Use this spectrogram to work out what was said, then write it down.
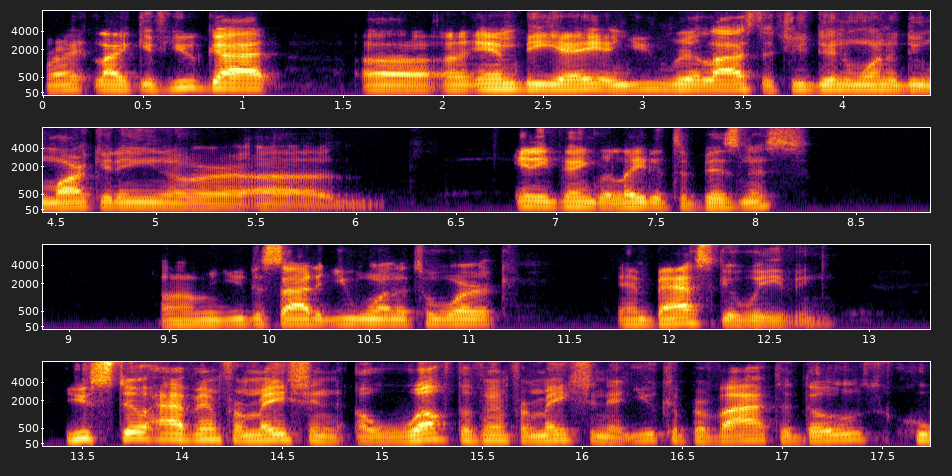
right? Like if you got uh, an MBA and you realize that you didn't want to do marketing or uh, anything related to business, um, you decided you wanted to work in basket weaving. You still have information, a wealth of information that you could provide to those who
